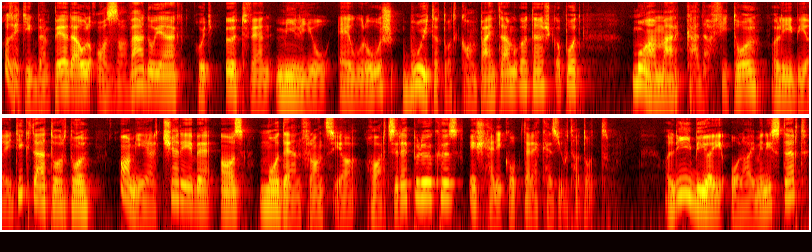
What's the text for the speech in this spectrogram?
az egyikben például azzal vádolják, hogy 50 millió eurós bújtatott kampánytámogatást kapott Muammar Kadhafi-tól, a líbiai diktátortól, amiért cserébe az modern francia harci repülőkhöz és helikopterekhez juthatott. A líbiai olajminisztert,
